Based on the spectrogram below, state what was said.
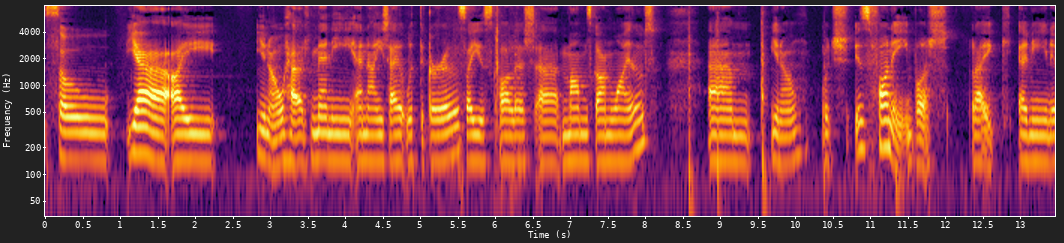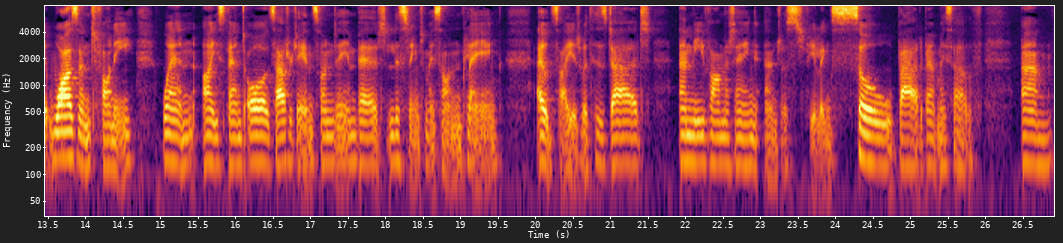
so yeah, I you know, had many a night out with the girls. I used to call it uh, Mom's Gone Wild. Um, you know, which is funny, but like, I mean, it wasn't funny when I spent all Saturday and Sunday in bed listening to my son playing outside with his dad and me vomiting and just feeling so bad about myself. Um,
